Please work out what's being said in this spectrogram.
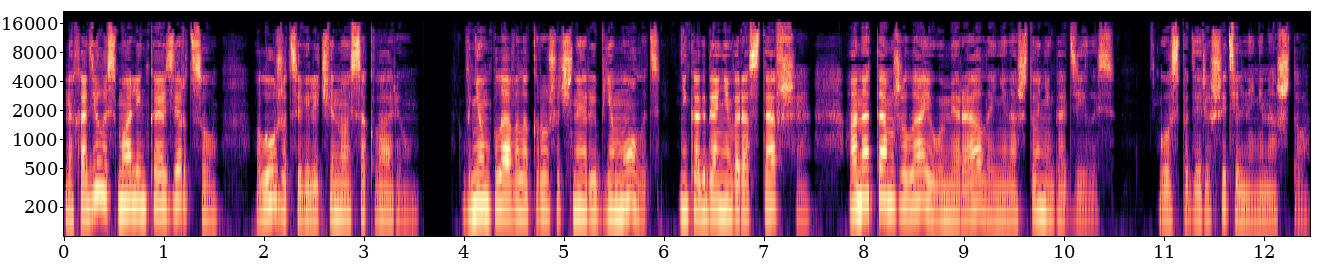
находилось маленькое озерцо, лужица величиной с аквариум. В нем плавала крошечная рыбья молоть, никогда не выраставшая. Она там жила и умирала, и ни на что не годилась. Господи, решительно ни на что.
